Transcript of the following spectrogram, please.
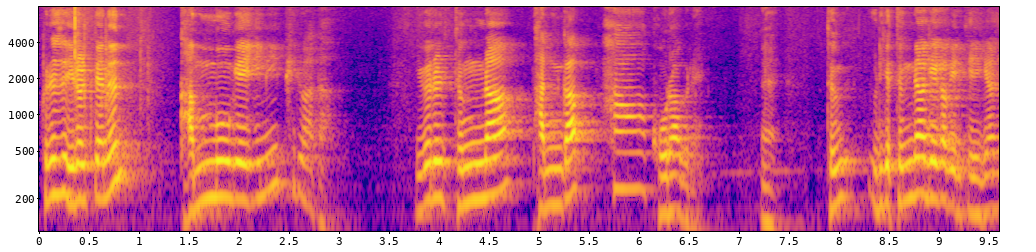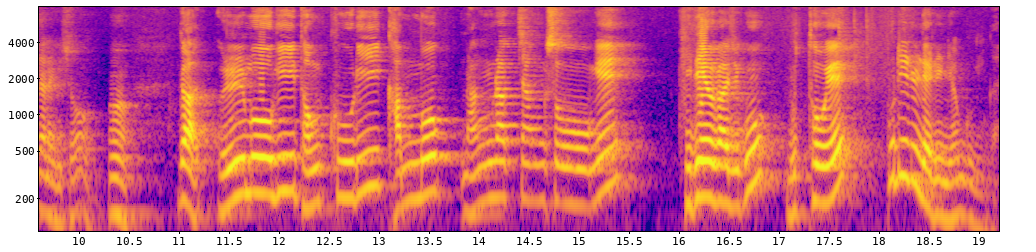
그래서 이럴 때는 간목의 힘이 필요하다. 이거를 등나, 반갑, 하, 고라 그래. 예. 등, 우리가 등락계갑 이렇게 얘기하잖아요. 그죠? 어. 그러니까 을목이 덩쿨이 간목, 낙락장송에 기대어 가지고 무토에 뿌리를 내리는 형국인 거야.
